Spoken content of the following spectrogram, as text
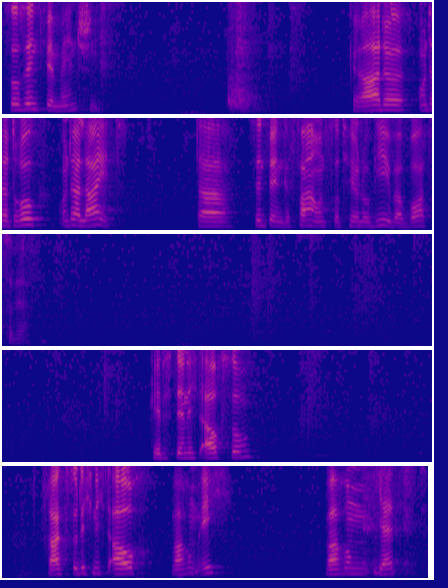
So sind wir Menschen gerade unter Druck, unter Leid. Da sind wir in Gefahr, unsere Theologie über Bord zu werfen. Geht es dir nicht auch so? Fragst du dich nicht auch, warum ich? Warum jetzt?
